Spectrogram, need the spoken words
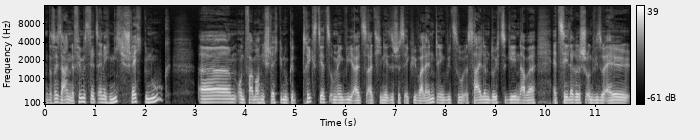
was soll ich sagen? Der Film ist letztendlich nicht schlecht genug ähm, und vor allem auch nicht schlecht genug getrickst jetzt, um irgendwie als, als chinesisches Äquivalent irgendwie zu Asylum durchzugehen, aber erzählerisch und visuell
